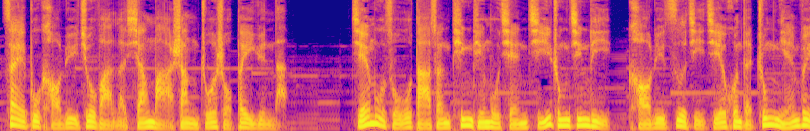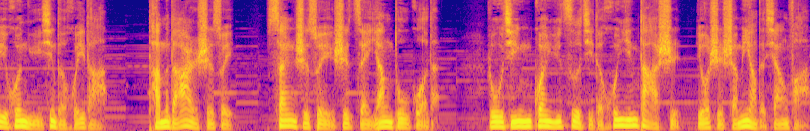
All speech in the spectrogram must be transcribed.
再不考虑就晚了，想马上着手备孕呢。”节目组打算听听目前集中精力考虑自己结婚的中年未婚女性的回答，她们的二十岁、三十岁是怎样度过的？如今关于自己的婚姻大事又是什么样的想法？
